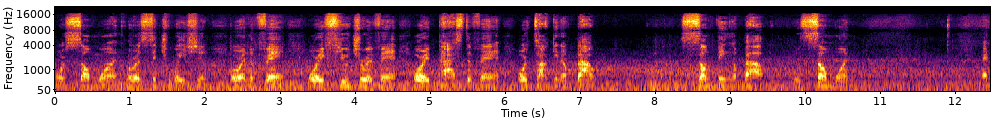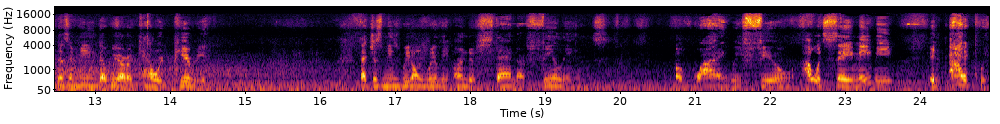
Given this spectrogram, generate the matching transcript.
or someone or a situation or an event or a future event or a past event or talking about something about with someone that doesn't mean that we are a coward period that just means we don't really understand our feelings of why we feel i would say maybe inadequate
